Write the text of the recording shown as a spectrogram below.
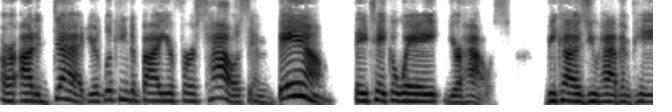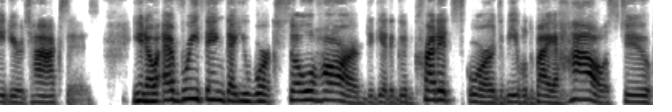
are out of debt, you're looking to buy your first house, and bam, they take away your house because you haven't paid your taxes. You know, everything that you work so hard to get a good credit score, to be able to buy a house, to,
